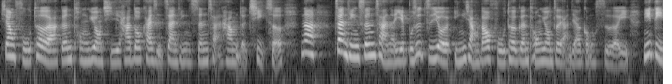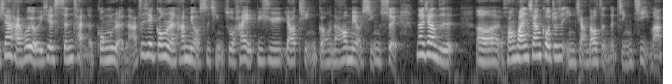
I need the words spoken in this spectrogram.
像福特啊跟通用，其实它都开始暂停生产他们的汽车。那暂停生产呢，也不是只有影响到福特跟通用这两家公司而已，你底下还会有一些生产的工人啊，这些工人他没有事情做，他也必须要停工，然后没有薪水，那这样子呃环环相扣，就是影响到整个经济嘛。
